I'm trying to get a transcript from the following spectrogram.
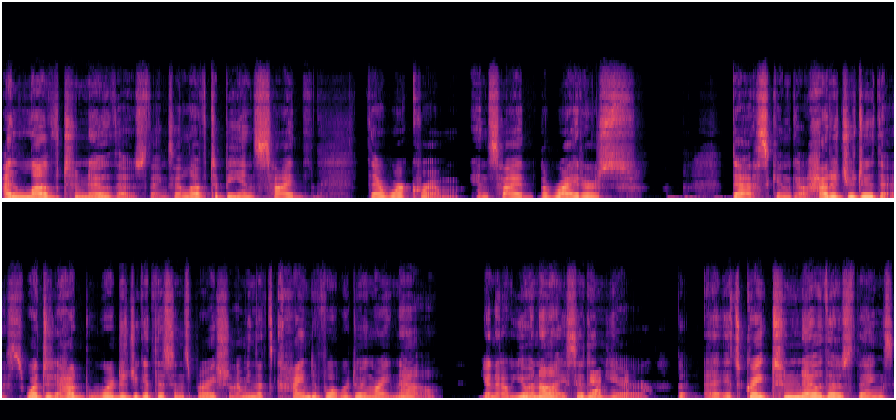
I love to know those things. I love to be inside their workroom, inside the writer's desk and go, "How did you do this? What did how where did you get this inspiration?" I mean, that's kind of what we're doing right now. You know, you and I sitting here. But uh, it's great to know those things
